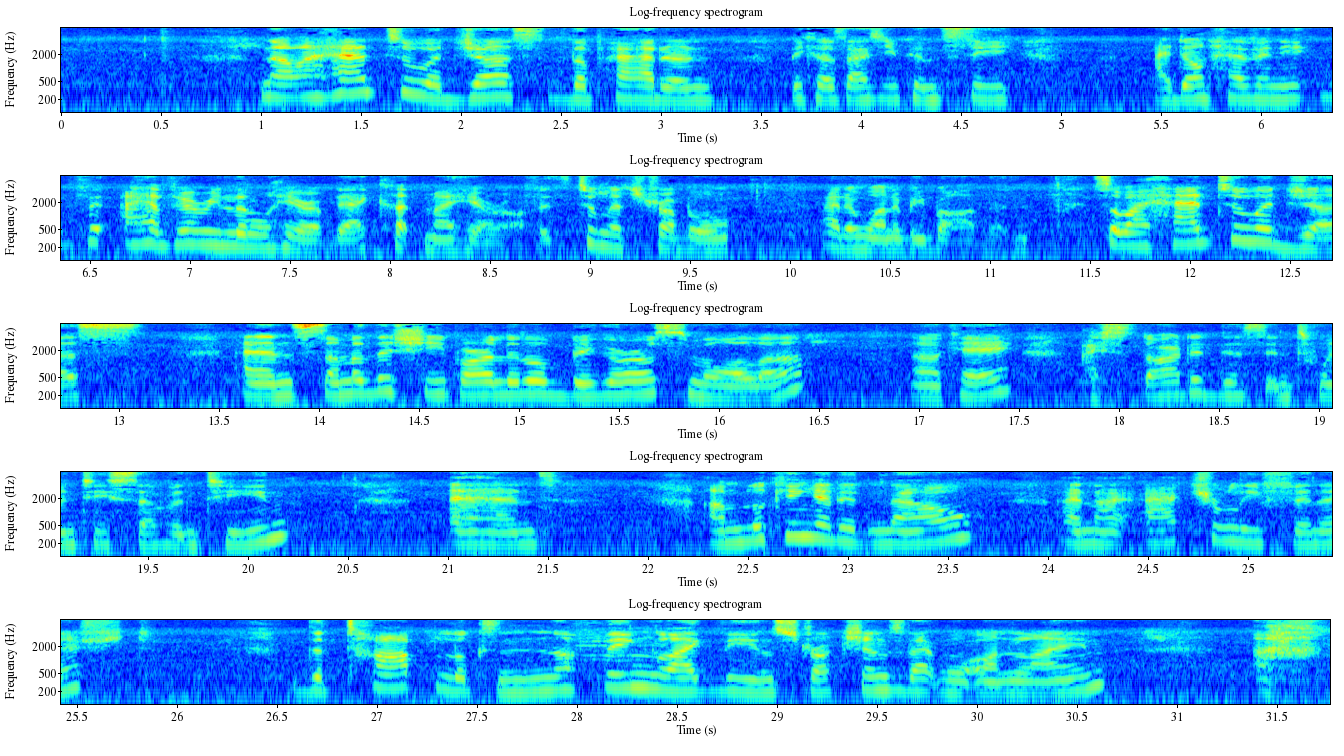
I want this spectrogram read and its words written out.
Now I had to adjust the pattern because as you can see, I don't have any, I have very little hair up there. I cut my hair off. It's too much trouble. I don't want to be bothered. So I had to adjust and some of the sheep are a little bigger or smaller okay I started this in 2017 and I'm looking at it now and I actually finished the top looks nothing like the instructions that were online ah,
